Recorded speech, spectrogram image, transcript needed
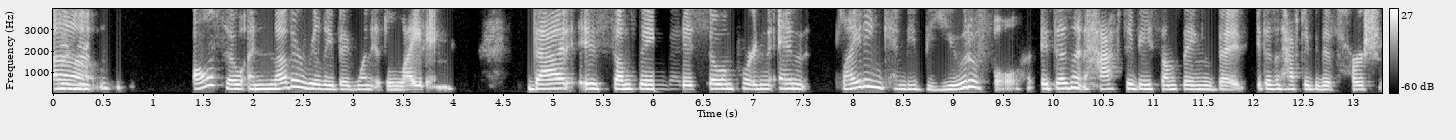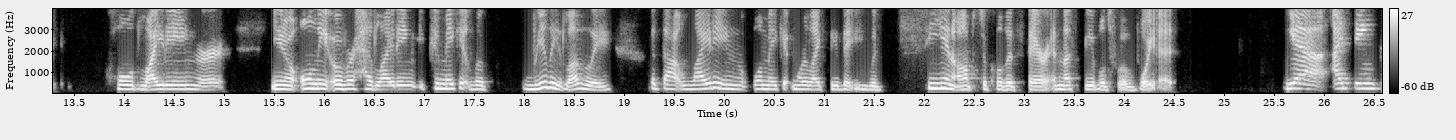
mm-hmm. um, also, another really big one is lighting. That is something that is so important. And lighting can be beautiful. It doesn't have to be something that it doesn't have to be this harsh, cold lighting or, you know, only overhead lighting. You can make it look really lovely, but that lighting will make it more likely that you would see an obstacle that's there and thus be able to avoid it. Yeah, I think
